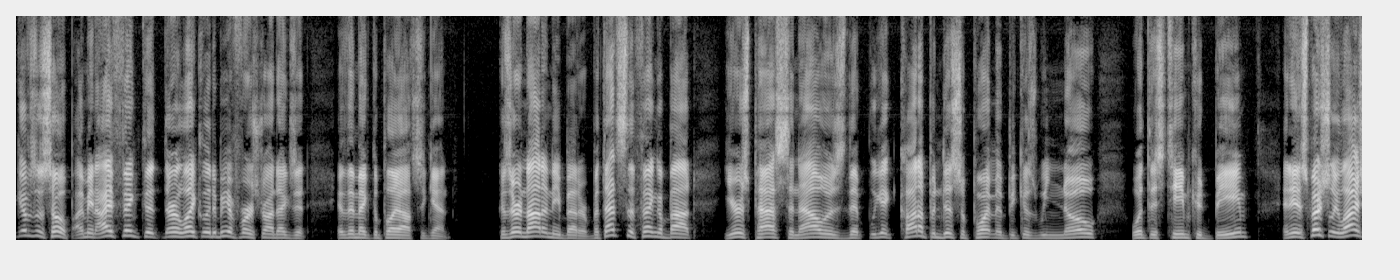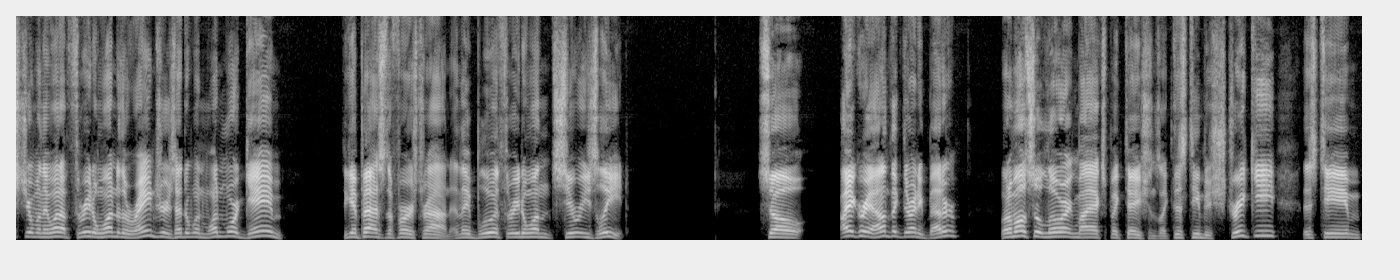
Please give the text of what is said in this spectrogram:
gives us hope. I mean, I think that they're likely to be a first round exit if they make the playoffs again because they're not any better. But that's the thing about years past to now is that we get caught up in disappointment because we know what this team could be. And especially last year when they went up 3 to 1 to the Rangers, had to win one more game to get past the first round and they blew a 3 to 1 series lead. So, I agree. I don't think they're any better, but I'm also lowering my expectations. Like this team is streaky. This team,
